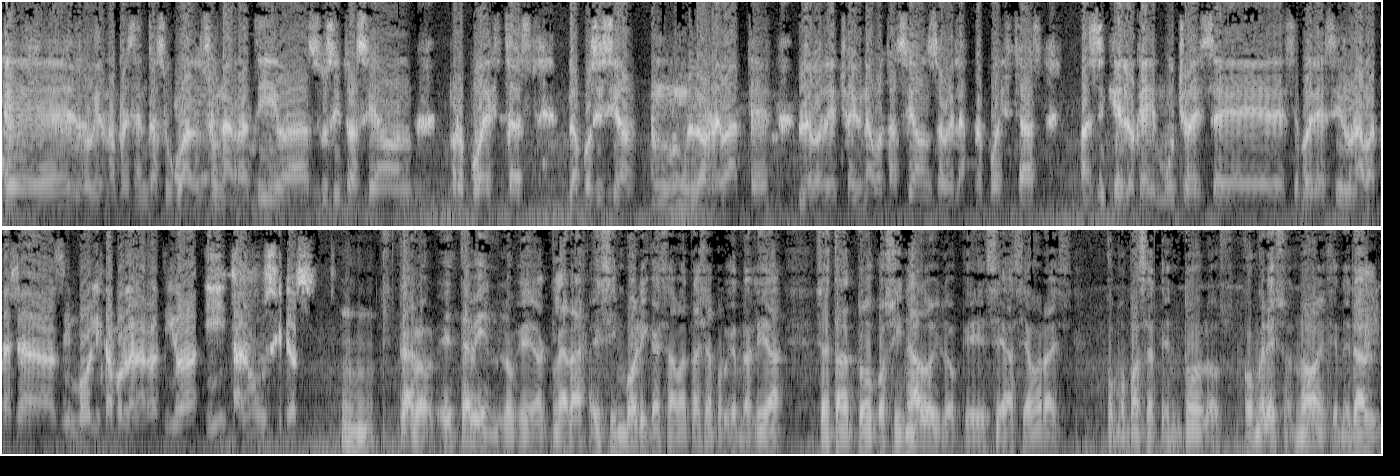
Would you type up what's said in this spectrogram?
eh, el gobierno presenta su cuadro, su narrativa, su situación, propuestas, la oposición lo rebate, luego de hecho hay una votación sobre las propuestas, así que lo que hay mucho es, eh, se podría decir, una batalla simbólica por la narrativa y anuncios. Ujú. Claro, está bien, lo que aclarás es simbólica esa batalla porque en realidad ya está todo cocinado y lo que se hace ahora es como pasa en todos los congresos, ¿no? En general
